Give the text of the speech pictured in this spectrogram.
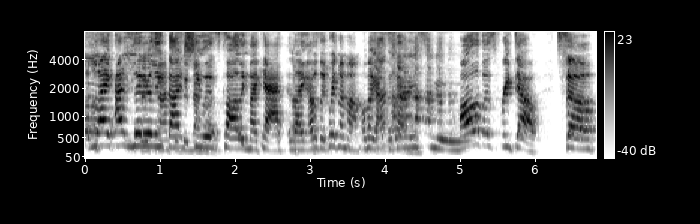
Like I literally thought she was house. calling my cat. Like I was like, "Where's my mom? Oh my god, That's what's happening?" All of us freaked out. So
